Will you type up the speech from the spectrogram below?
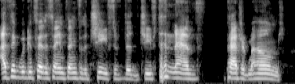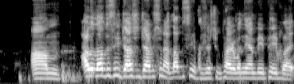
I think we could say the same thing for the Chiefs if the Chiefs didn't have Patrick Mahomes. Um, I would love to see Justin Jefferson. I'd love to see a position player win the MVP, but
